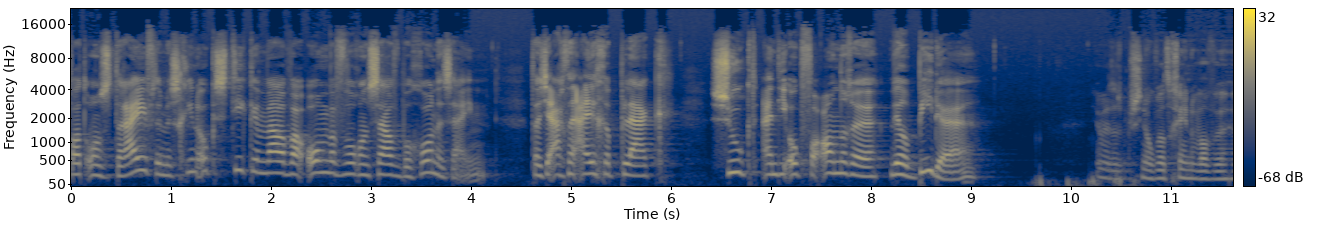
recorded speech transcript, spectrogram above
wat ons drijft. En misschien ook stiekem wel waarom we voor onszelf begonnen zijn. Dat je echt een eigen plek zoekt en die ook voor anderen wil bieden. Ja, maar dat is misschien ook wel hetgene wat we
